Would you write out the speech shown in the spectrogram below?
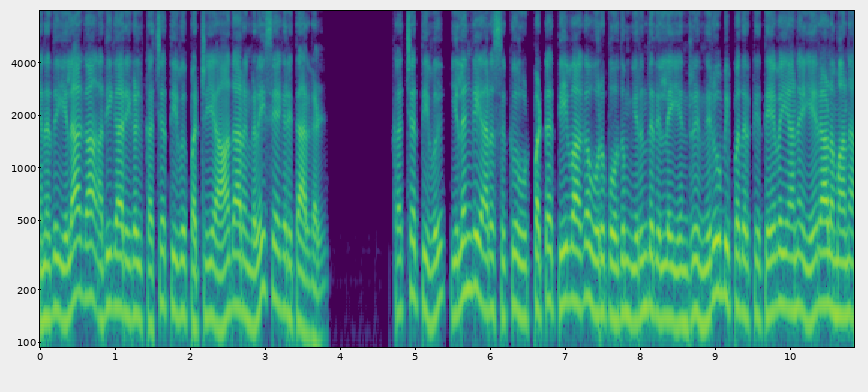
எனது இலாகா அதிகாரிகள் கச்சத்தீவு பற்றிய ஆதாரங்களை சேகரித்தார்கள். கச்சத்தீவு இலங்கை அரசுக்கு உட்பட்ட தீவாக ஒருபோதும் இருந்ததில்லை என்று நிரூபிப்பதற்கு தேவையான ஏராளமான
